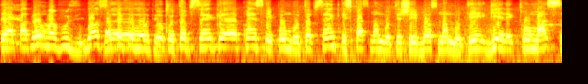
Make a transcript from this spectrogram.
Il y a un patron. Blaise mavuzi ye euh, top 5, euh, Prince et Pombo top 5, Espace Mambote chez Boss Mambote, Guy Electro Mas,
